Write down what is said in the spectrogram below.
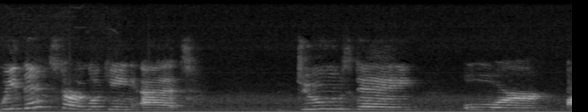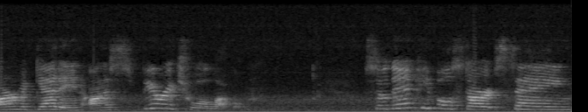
we then start looking at doomsday or Armageddon on a spiritual level. So then people start saying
